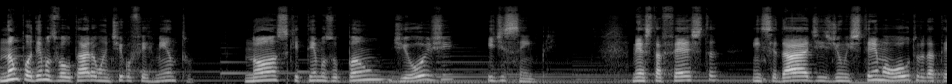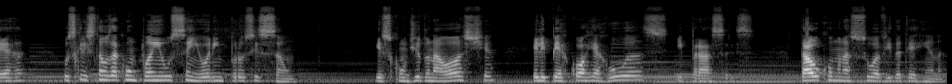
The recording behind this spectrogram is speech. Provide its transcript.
Não podemos voltar ao antigo fermento, nós que temos o pão de hoje e de sempre. Nesta festa, em cidades de um extremo ao outro da terra, os cristãos acompanham o Senhor em procissão. Escondido na hóstia, ele percorre as ruas e praças tal como na sua vida terrena,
